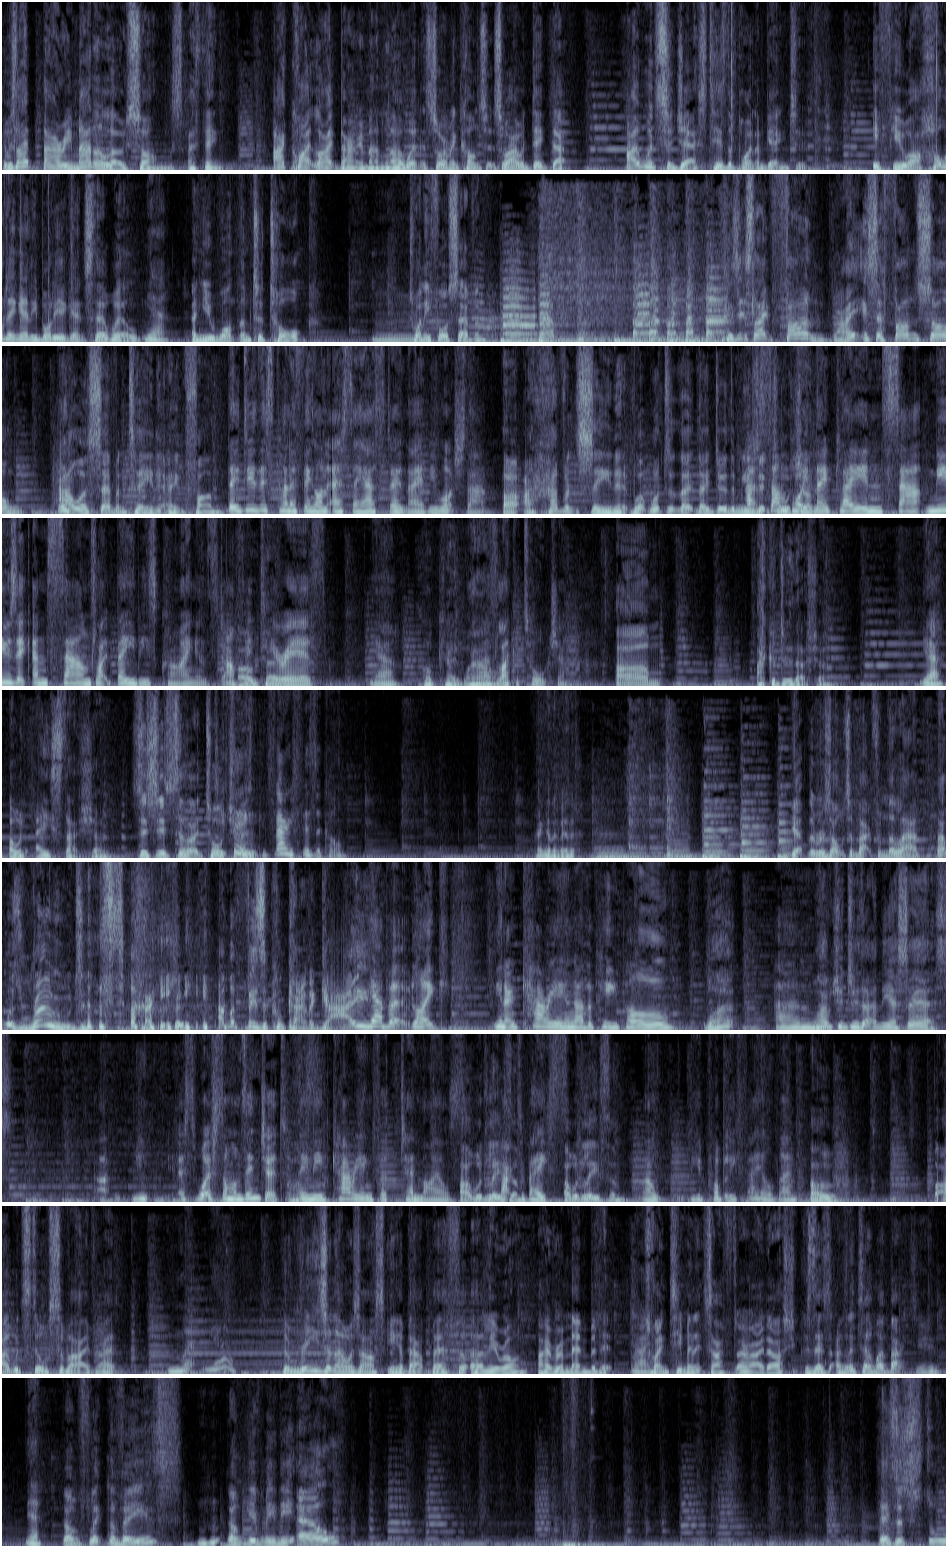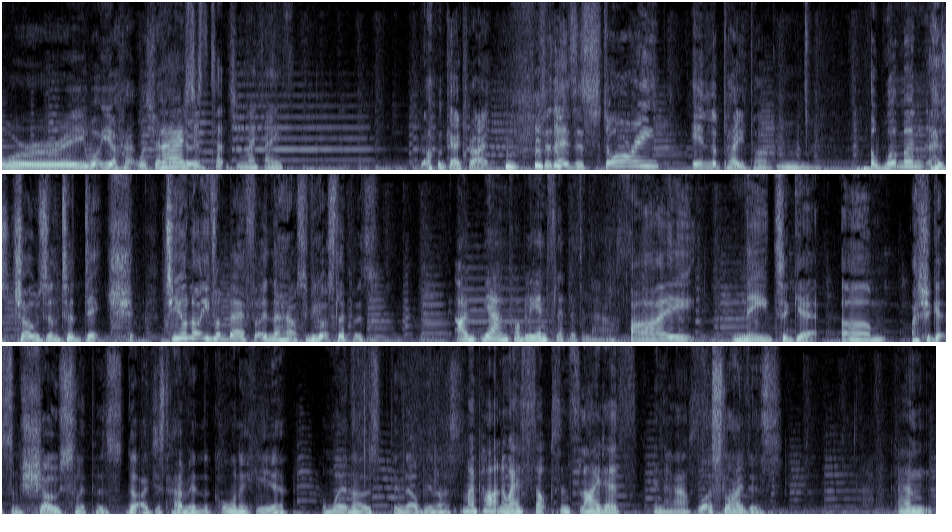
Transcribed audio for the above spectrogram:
It was like Barry Manilow songs. I think I quite like Barry Manilow. I went and saw him in concert, so I would dig that. I would suggest. Here's the point I'm getting to. If you are holding anybody against their will, Yeah. and you want them to talk Mm. 24 7. Because it's like fun, right? It's a fun song. Hour 17, it ain't fun. They do this kind of thing on SAS, don't they? Have you watched that? Uh, I haven't seen it. What, what do they, they do the music At some torture? point, they play in music and sounds like babies crying and stuff into your ears. Yeah, Okay, wow. That's like a torture. um, I could do that show. Yeah. I would ace that show. So it's just like torture. It's very physical. Hang on a minute. Yep, the results are back from the lab. That was rude. Sorry. I'm a physical kind of guy. Yeah, but like, you know, carrying other people. What? Um, Why would you do that in the SAS? Uh, you, it's- what if someone's injured? and They need carrying for 10 miles. I would leave back them. to base. I would leave them. Well, you'd probably fail then. Oh, but I would still survive, right? Well, yeah. The reason I was asking about barefoot earlier on, I remembered it. Right. Twenty minutes after I'd asked you, because. I'm going to turn my back to you. Yeah. Don't flick the V's. Mhm. Don't give me the L. There's a story. What are your ha- what's your No, I hand was doing? just touching my face. Okay, right. so there's a story in the paper. Hmm. A woman has chosen to ditch. So you're not even barefoot in the house. Have you got slippers? I, yeah, I'm probably in slippers in the house. I need to get. Um, I should get some show slippers that I just have in the corner here and wear those. I think that would be nice. My partner wears socks and sliders in the house. What are sliders? Um,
